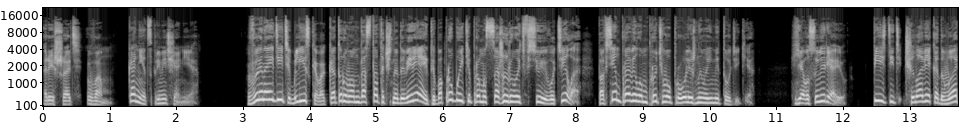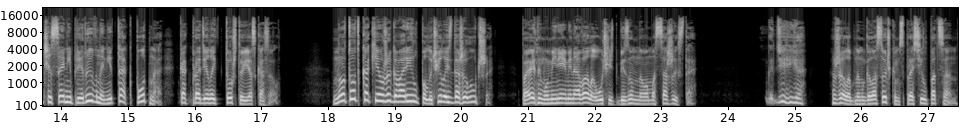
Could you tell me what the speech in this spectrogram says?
решать вам. Конец примечания. Вы найдите близкого, который вам достаточно доверяет, и попробуйте промассажировать все его тело по всем правилам противопролежной методики. Я вас уверяю, пиздить человека два часа непрерывно не так потно, как проделать то, что я сказал. Но тут, как я уже говорил, получилось даже лучше, поэтому меня миновала участь безумного массажиста. «Где я?» — жалобным голосочком спросил пацан.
